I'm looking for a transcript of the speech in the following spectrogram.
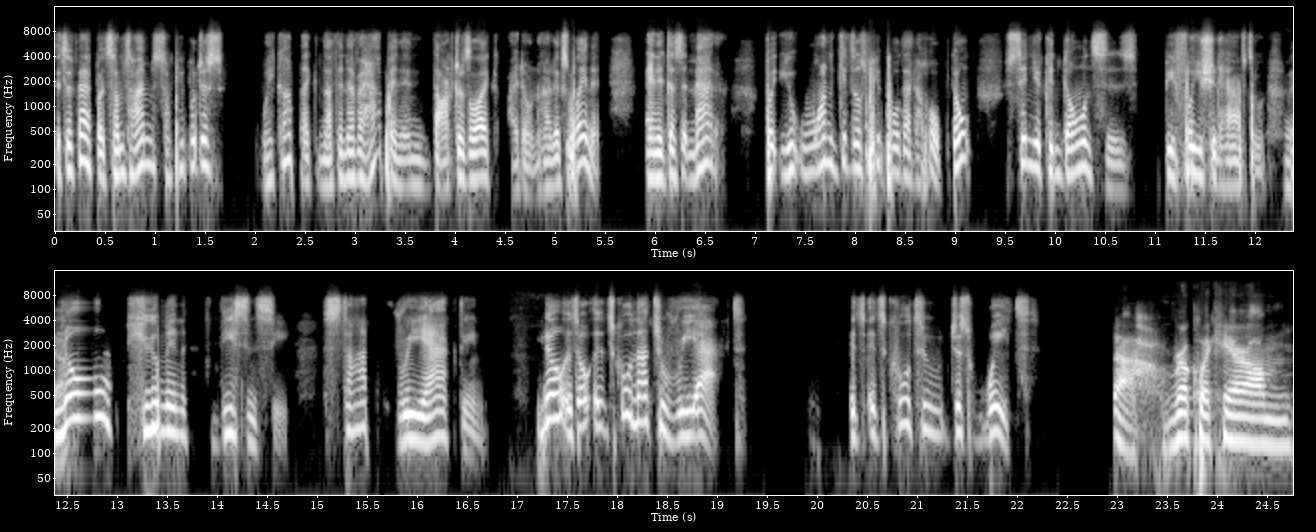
It's a fact, but sometimes some people just wake up like nothing ever happened, and doctors are like, I don't know how to explain it, and it doesn't matter. But you want to give those people that hope. Don't send your condolences before you should have to. Yeah. No human decency. Stop reacting. You know, it's it's cool not to react. It's it's cool to just wait. Ah, real quick here. Um,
